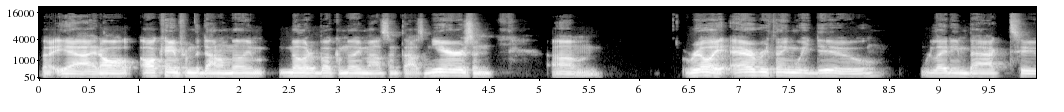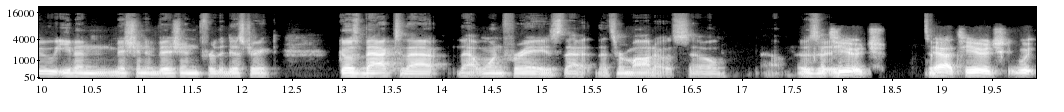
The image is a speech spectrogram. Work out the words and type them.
but yeah, it all all came from the Donald Miller book, A Million Miles in a Thousand Years, and um, really everything we do relating back to even mission and vision for the district goes back to that that one phrase that that's our motto. So uh, it was it's huge. It's a, yeah, it's huge. We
